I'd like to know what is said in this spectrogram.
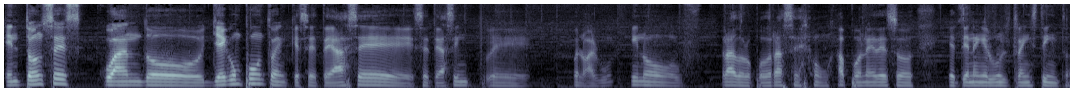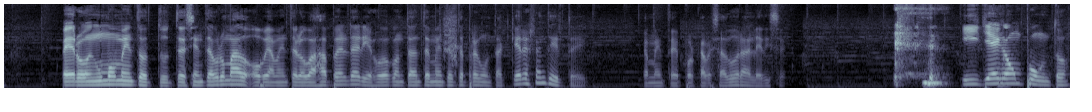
Entonces, cuando llega un punto en que se te hace, se te hace, eh, bueno, algún lo podrá hacer un japonés de esos que tienen el ultra instinto. Pero en un momento tú te sientes abrumado, obviamente lo vas a perder y el juego constantemente te pregunta, ¿quieres rendirte? Y obviamente por cabezadura le dice. y llega un punto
